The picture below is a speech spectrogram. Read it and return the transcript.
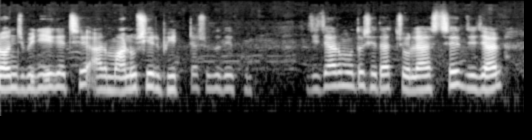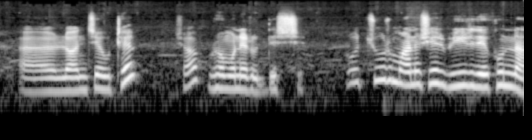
লঞ্চ বেরিয়ে গেছে, আর মানুষের ভিড়টা শুধু দেখুন। যে যার মতো সে তার চলে আসছে, যে যার লঞ্চে উঠে সব ভ্রমণের উদ্দেশ্যে। প্রচুর মানুষের ভিড়, দেখুন না।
